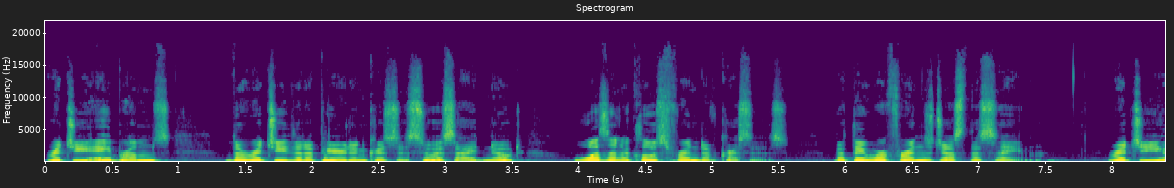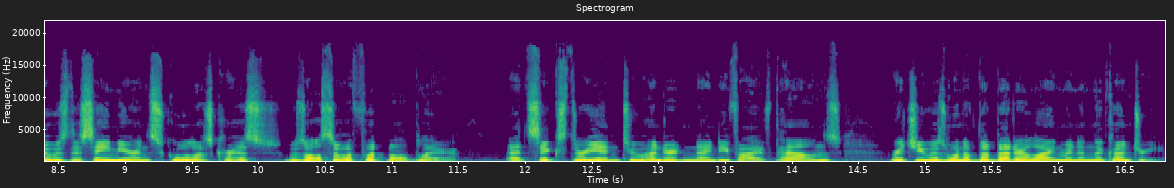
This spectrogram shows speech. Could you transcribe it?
Richie Abrams, the Richie that appeared in Chris's suicide note, wasn't a close friend of Chris's, but they were friends just the same. Richie, who was the same year in school as Chris, was also a football player. At 6'3 and 295 pounds, Richie was one of the better linemen in the country.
